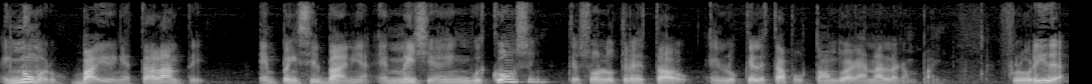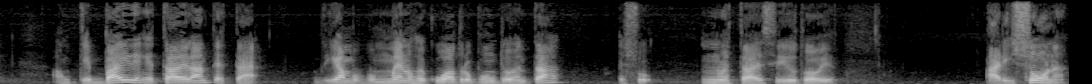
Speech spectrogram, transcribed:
en números, Biden está adelante en Pensilvania, en Michigan, en Wisconsin, que son los tres estados en los que él está apostando a ganar la campaña. Florida, aunque Biden está adelante, está, digamos, por menos de cuatro puntos de ventaja, eso no está decidido todavía. Arizona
